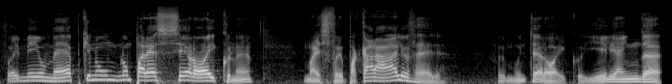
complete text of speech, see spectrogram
Foi meio meh porque não, não parece ser heróico, né? Mas foi pra caralho, velho. Foi muito heróico. E ele ainda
